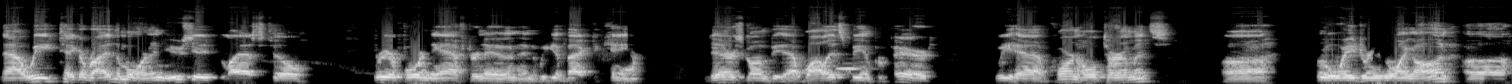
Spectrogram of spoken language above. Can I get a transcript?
Now, we take a ride in the morning, usually it lasts till three or four in the afternoon, and we get back to camp. Dinner's going to be, while it's being prepared, we have cornhole tournaments, uh, little wagering going on. Uh,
